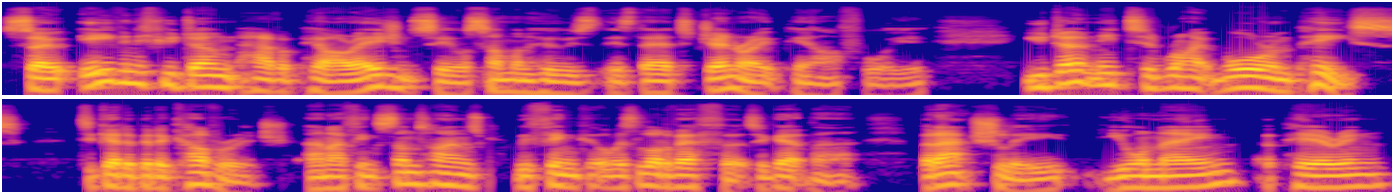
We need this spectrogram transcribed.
So even if you don't have a PR agency or someone who is, is there to generate PR for you, you don't need to write war and peace to get a bit of coverage. And I think sometimes we think, oh, it's a lot of effort to get that. But actually, your name appearing,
